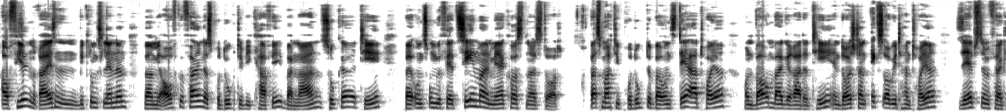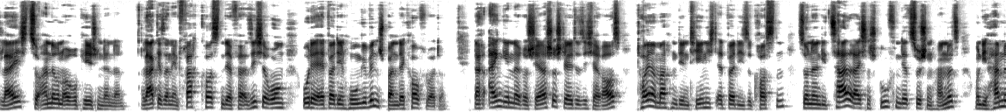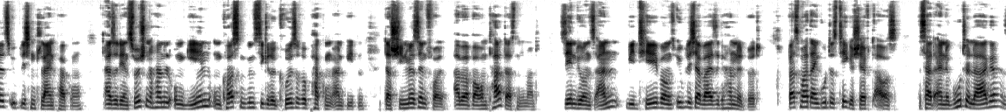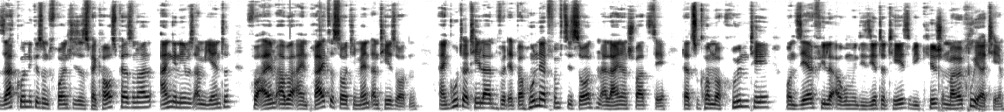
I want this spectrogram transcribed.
Auf vielen Reisen in Entwicklungsländern war mir aufgefallen, dass Produkte wie Kaffee, Bananen, Zucker, Tee bei uns ungefähr zehnmal mehr kosten als dort. Was macht die Produkte bei uns derart teuer und warum war gerade Tee in Deutschland exorbitant teuer, selbst im Vergleich zu anderen europäischen Ländern. Lag es an den Frachtkosten der Versicherung oder etwa den hohen Gewinnspannen der Kaufleute? Nach eingehender Recherche stellte sich heraus, teuer machen den Tee nicht etwa diese Kosten, sondern die zahlreichen Stufen der Zwischenhandels und die handelsüblichen Kleinpackungen. Also den Zwischenhandel umgehen und kostengünstigere größere Packungen anbieten. Das schien mir sinnvoll. Aber warum tat das niemand? Sehen wir uns an, wie Tee bei uns üblicherweise gehandelt wird. Was macht ein gutes Teegeschäft aus? Es hat eine gute Lage, sachkundiges und freundliches Verkaufspersonal, angenehmes Ambiente, vor allem aber ein breites Sortiment an Teesorten. Ein guter Teeladen führt etwa 150 Sorten allein an Schwarztee. Dazu kommen noch grünen Tee und sehr viele aromatisierte Tees wie Kirsch- und Maracuja-Tee.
